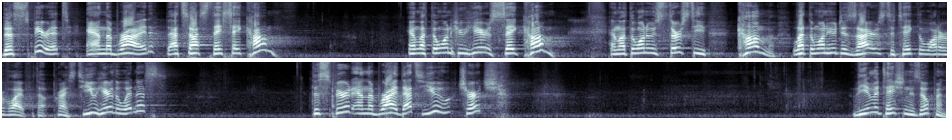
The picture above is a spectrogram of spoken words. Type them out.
The Spirit and the bride, that's us, they say, Come. And let the one who hears say, Come. And let the one who's thirsty come. Let the one who desires to take the water of life without price. Do you hear the witness? The Spirit and the bride, that's you, church. The invitation is open.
